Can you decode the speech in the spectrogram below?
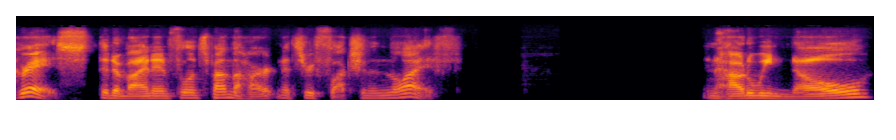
Grace, the divine influence upon the heart and its reflection in the life. And how do we know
